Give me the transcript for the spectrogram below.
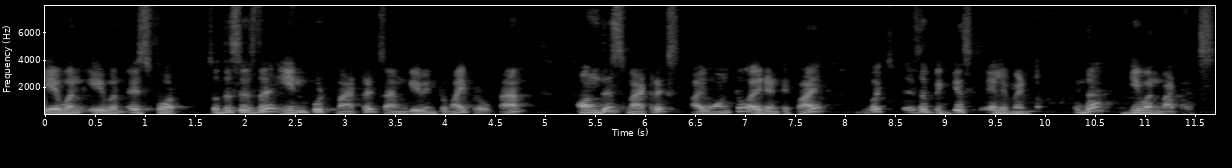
A1, A1 is 4. So this is the input matrix I'm giving to my program on this matrix, I want to identify which is the biggest element in the given matrix.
